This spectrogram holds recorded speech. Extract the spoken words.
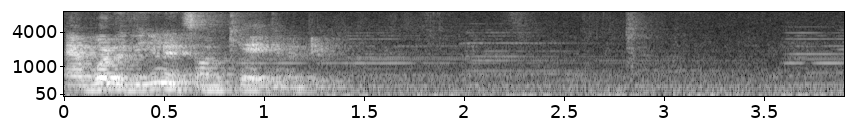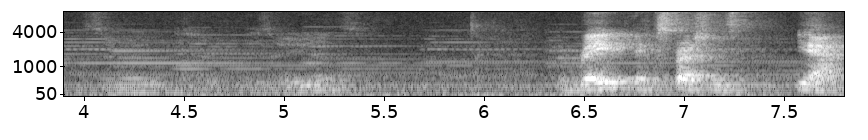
And what are the units on k going to be? Is there, is there units? The rate expressions, yeah,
